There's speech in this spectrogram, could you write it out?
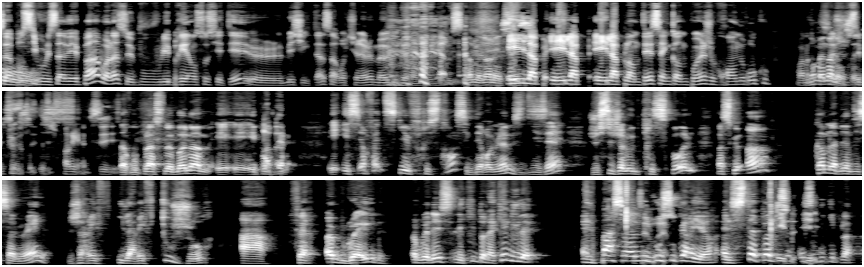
Ça, pour Oh. si vous le savez pas, voilà, pour vous voulez briller en société, euh, Besiktas a retiré le maillot de Deron Williams. Non, mais non, mais c'est- Et il, a, et, il a, et il a planté 50 points, je crois, en Eurocoupe. Voilà. Non, mais non, Ça, mais plus, pas grave, vous place le bonhomme. Et, et, et, pour Ah bah. ter- et, et c'est en fait ce qui est frustrant, c'est que Deron Williams disait Je suis jaloux de Chris Paul parce que, un, comme l'a bien dit Samuel, j'arrive, il arrive toujours à faire upgrade, upgrader l'équipe dans laquelle il est. Elle passe à un niveau vrai. supérieur. Elle step up Et- cette, et- cette équipe-là.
